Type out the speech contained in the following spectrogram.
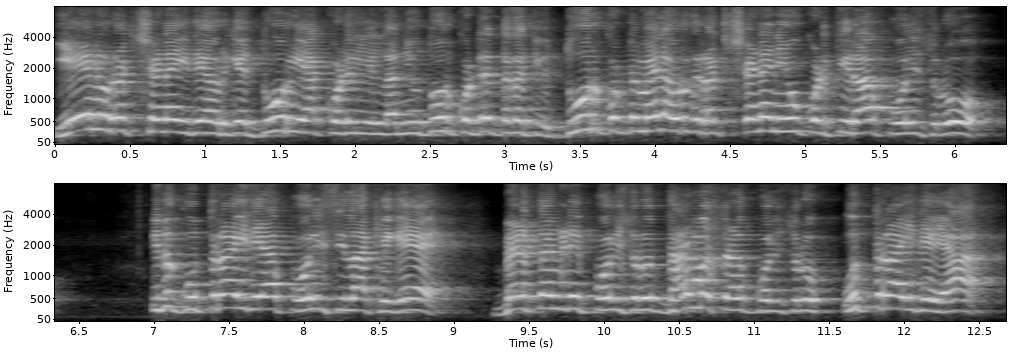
ಏನು ರಕ್ಷಣೆ ಇದೆ ಅವರಿಗೆ? ದೂರು ಯಾಕೆ ಕೊಡಲಿಲ್ಲ? ನೀವು ದೂರು ಕೊಟ್ಟರೆ ತಗೋತೀವಿ. ದೂರು ಕೊಟ್ಟ ಮೇಲೆ ಅವ್ರಿಗೆ ರಕ್ಷಣೆ ನೀವು ಕೊಡ್ತೀರಾ ಪೊಲೀಸರು? ಇದಕ್ಕೆ ಉತ್ತರ ಇದೆಯಾ ಪೊಲೀಸ್ ಇಲಾಖೆಗೆ? ಬೆಳ್ತಂಗಡಿ ಪೊಲೀಸರು, ಧರ್ಮಸ್ಥಳ ಪೊಲೀಸರು, ಉತ್ತರ ಇದೆಯಾ?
